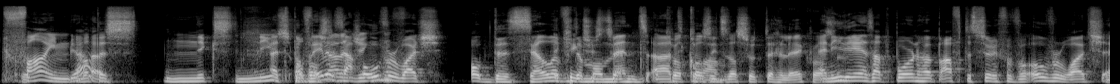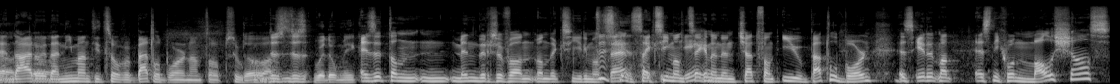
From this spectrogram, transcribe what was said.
fine, Ja. het is niks nieuws. Het probleem of is dat Overwatch op dezelfde moment zeggen, het was iets dat zo tegelijk was. En iedereen zat Pornhub af te surfen voor Overwatch. en daardoor ja. dat niemand iets over Battleborn aan het opzoeken was. Dus, dus is het dan minder zo van, want ik zie hier iemand, zeggen, ik zie iemand zeggen in een chat van EU Battleborn, is, eerder, maar is het niet gewoon malchance?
